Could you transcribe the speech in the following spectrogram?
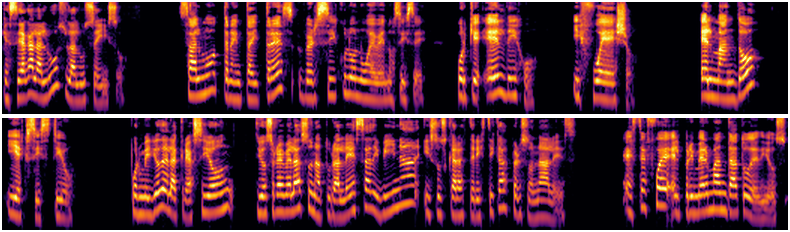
que se haga la luz, la luz se hizo. Salmo 33, versículo 9 nos dice, porque Él dijo, y fue hecho. Él mandó y existió. Por medio de la creación, Dios revela su naturaleza divina y sus características personales. Este fue el primer mandato de Dios,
